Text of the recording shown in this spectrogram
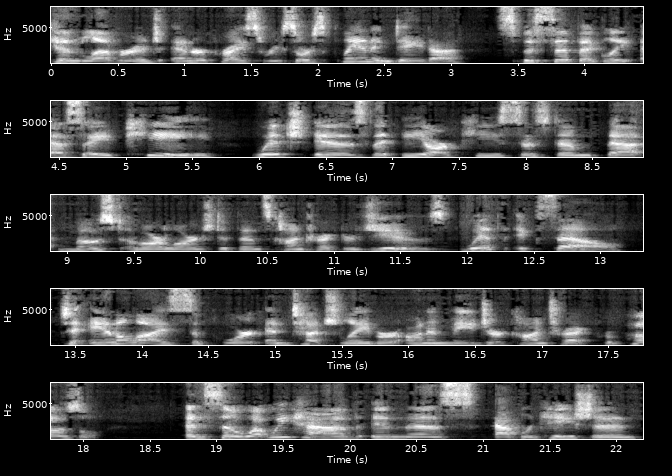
can leverage enterprise resource planning data specifically SAP, which is the ERP system that most of our large defense contractors use, with Excel to analyze support and touch labor on a major contract proposal. And so, what we have in this application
